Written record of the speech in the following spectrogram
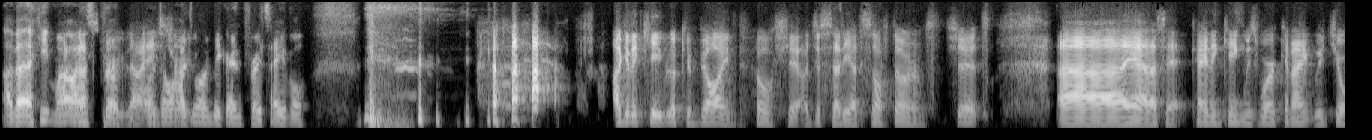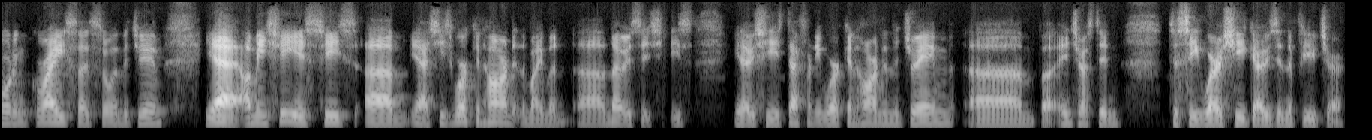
I better keep my That- eyes peeled. I don't, I don't want to be going for a table. I'm gonna keep looking behind. Oh shit! I just said he had soft arms. Shit. Uh, yeah, that's it. KiLynn King was working out with Jordynne Grace. I saw in the gym. Yeah, I mean, she is. She's um, yeah, she's working hard at the moment. Uh, notice that she's, you know, she's definitely working hard in the gym. Um, but interesting to see where she goes in the future.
